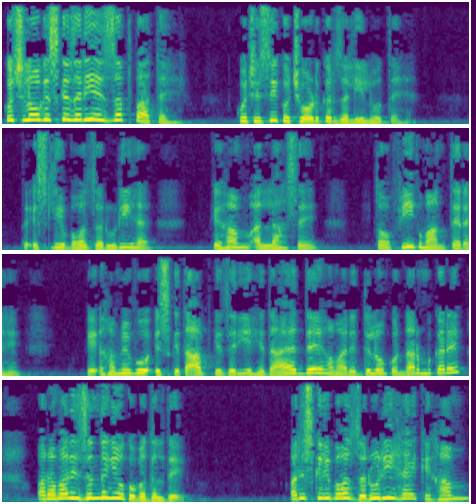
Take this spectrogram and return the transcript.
کچھ لوگ اس کے ذریعے عزت پاتے ہیں۔ کچھ اسی کو چھوڑ کر ذلیل ہوتے ہیں۔ تو اس لیے بہت ضروری ہے کہ ہم اللہ سے توفیق مانگتے رہیں، کہ ہمیں وہ اس کتاب کے ذریعے ہدایت دے، ہمارے دلوں کو نرم کرے اور ہماری زندگیوں کو بدل دے۔ اور اس کے لیے بہت ضروری ہے کہ ہم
